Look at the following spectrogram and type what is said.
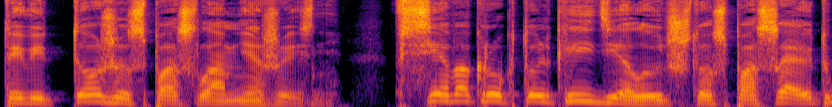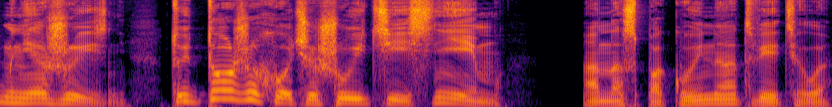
Ты ведь тоже спасла мне жизнь. Все вокруг только и делают, что спасают мне жизнь. Ты тоже хочешь уйти с ним?» Она спокойно ответила.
